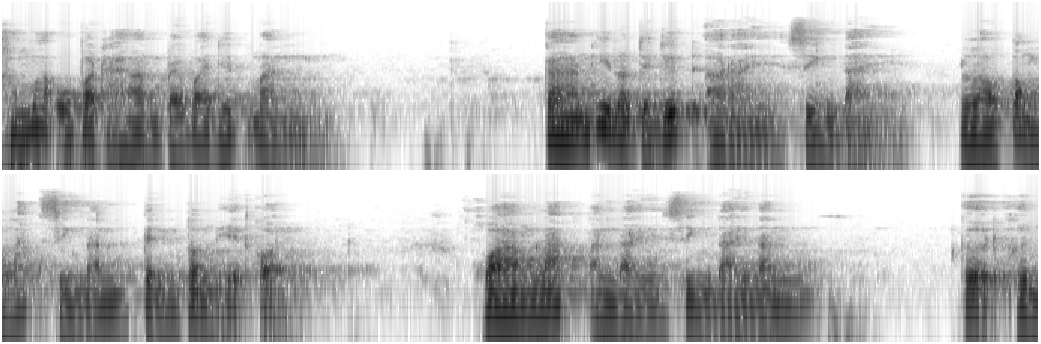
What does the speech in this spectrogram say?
คำว่าอุปทานแปลว่ายึดมัน่น การที่เราจะยึดอะไรสิ่งใด เราต้องรักสิ่งนั้นเป็นต้นเหตุก่อน ความรักอันใดสิ่งใดนั้นเกิดขึ้น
